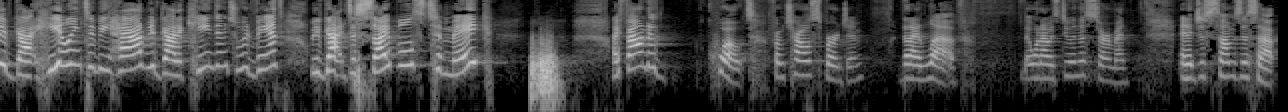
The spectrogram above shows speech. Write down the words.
We've got healing to be had. We've got a kingdom to advance. We've got disciples to make. I found a quote from Charles Spurgeon that I love, that when I was doing the sermon, and it just sums this up.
